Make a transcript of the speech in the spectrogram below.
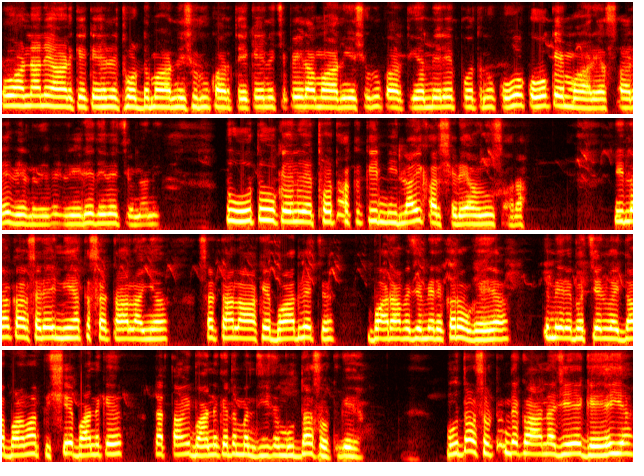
ਉਹ ਉਹਨਾਂ ਨੇ ਆਣ ਕੇ ਕਿਸੇ ਨੇ ਠੁੱਡ ਮਾਰਨੀ ਸ਼ੁਰੂ ਕਰਤੇ, ਕਿਸੇ ਨੇ ਚਪੇੜਾ ਮਾਰਨੀਆਂ ਸ਼ੁਰੂ ਕਰਤੀਆਂ, ਮੇਰੇ ਪੁੱਤ ਨੂੰ ਕੋਹ ਕੋਹ ਕੇ ਮਾਰਿਆ ਸਾਰੇ ਵੇਲੇ ਰੇੜੇ ਦੇ ਵਿੱਚ ਉਹਨਾਂ ਨੇ। ਧੂ ਧੂ ਕੇ ਉਹਨੂੰ ਇੱਥੋਂ ਤੱਕ ਕਿ ਨੀਲਾ ਹੀ ਕਰ ਛੜਿਆ ਉਹਨੂੰ ਸਾਰਾ। ਨੀਲਾ ਕਰ ਛੜਿਆ, ਇੰਨੀਆਂ ਕੁ ਸੱਟਾਂ ਲਾਈਆਂ। ਸੱਟਾਂ ਲਾ ਕੇ ਬਾਅਦ ਵਿੱਚ 12 ਵਜੇ ਮੇਰੇ ਘਰੋਂ ਗਏ ਆ ਤੇ ਮੇਰੇ ਬੱਚੇ ਨੂੰ ਏਦਾਂ ਬਾਹਾਂ ਪਿੱਛੇ ਬੰਨ ਕੇ, ਲੱਤਾਂ ਵੀ ਬੰਨ ਕੇ ਤੇ ਮੰਜੀ ਤੇ ਮੁੱਦਾ ਸੁੱਟ ਗਏ ਮੁੱਦਾ ਸੁੱਟਣ ਦੇ ਕਾਰਨ ਅਜੇ ਇਹ ਗਏ ਹੀ ਆ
